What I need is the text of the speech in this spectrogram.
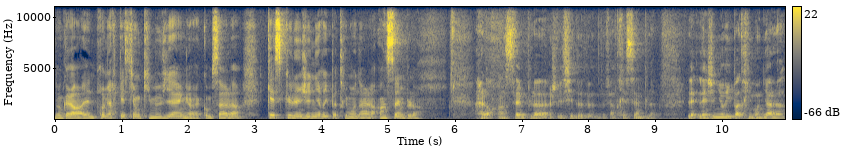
Donc alors, il y a une première question qui me vient euh, comme ça, là. Qu'est-ce que l'ingénierie patrimoniale en simple? Alors, en simple, je vais essayer de, faire très simple. L'ingénierie patrimoniale,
